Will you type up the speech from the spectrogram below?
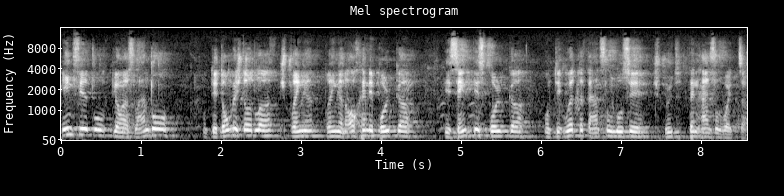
Inviertel, kleines Landl und die Domestadler bringen auch eine Polka, die Sentis Polka und die Orter Tanzelmuse spielt den Hanselwalzer.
